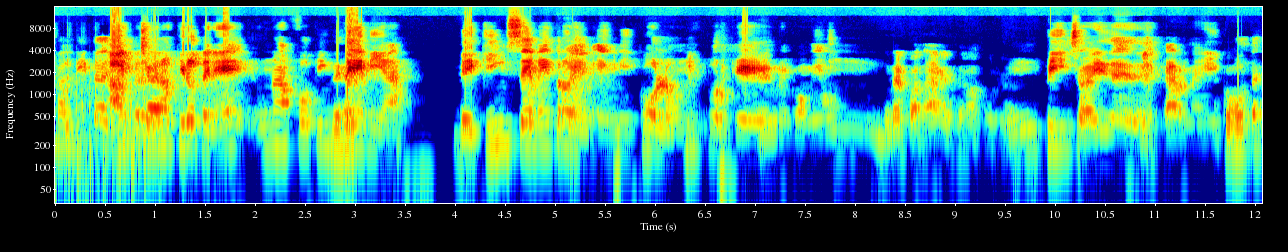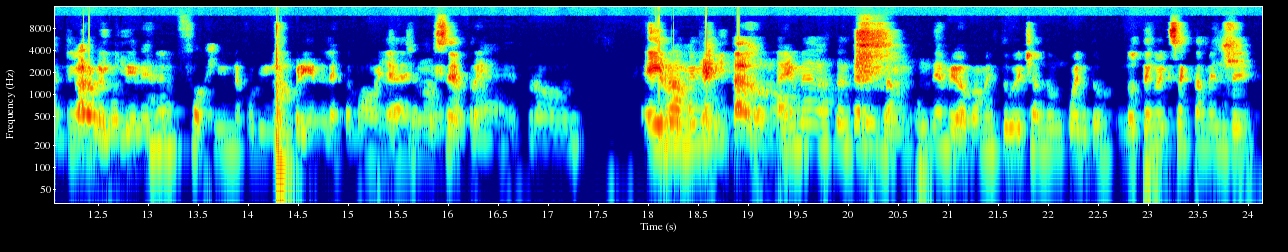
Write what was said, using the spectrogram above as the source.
maldita ay, pero yo no quiero tener una fucking tenia de 15 metros en, en mi colon porque me comí un, Una empanada en el semáforo. un pincho ahí de, de carne ahí. ¿Cómo estás claro que no tienes un fucking, una fucking lombriz en el estómago ya? Yo no este. sé, pero... Ey, quiero no, a mí, que me, evitarlo, ¿no? a mí me da bastante risa. Un, un día mi papá me estuvo echando un cuento. No tengo exactamente.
